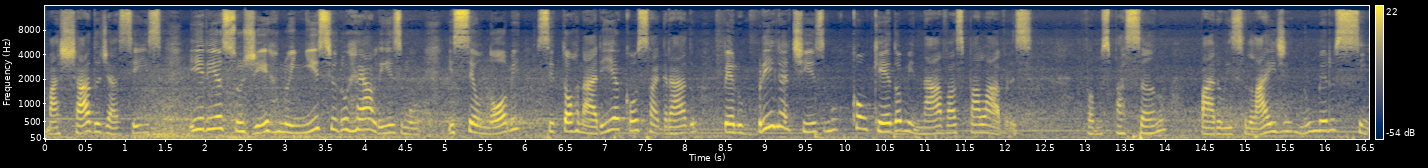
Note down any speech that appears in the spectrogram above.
Machado de Assis, iria surgir no início do realismo e seu nome se tornaria consagrado pelo brilhantismo com que dominava as palavras. Vamos passando para o slide número 5.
